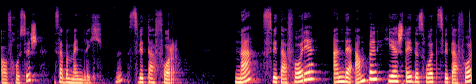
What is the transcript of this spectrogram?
auf Russisch, ist aber männlich. ne? Svetafor. Na Svetafore an der Ampel, hier steht das Wort Svetafor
